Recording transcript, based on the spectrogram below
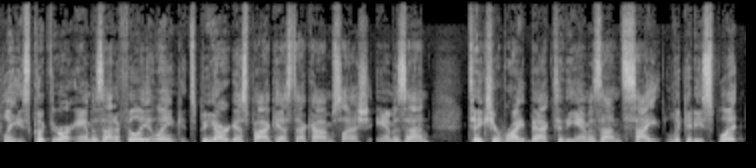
please click through our Amazon affiliate link. It's beourguestpodcast.com slash Amazon. Takes you right back to the Amazon site, lickety split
